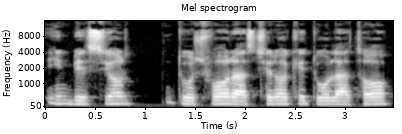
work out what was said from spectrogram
این بسیار دشوار است چرا که دولت ها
